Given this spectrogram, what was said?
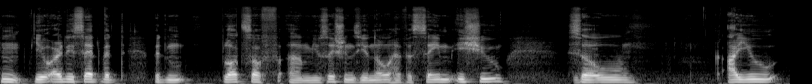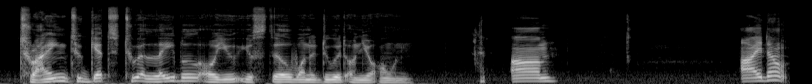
hmm, you already said that that m- lots of uh, musicians you know have the same issue. So, are you trying to get to a label, or you you still want to do it on your own? Um, I don't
